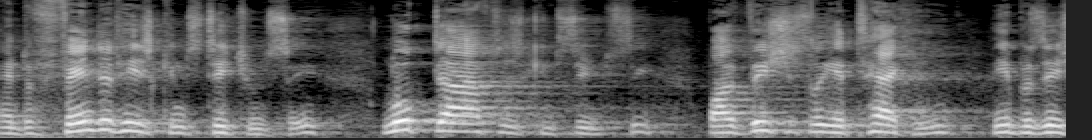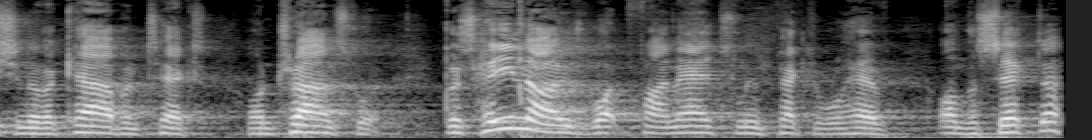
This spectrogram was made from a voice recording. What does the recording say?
and defended his constituency, looked after his constituency by viciously attacking the imposition of a carbon tax on transport, because he knows what financial impact it will have on the sector.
